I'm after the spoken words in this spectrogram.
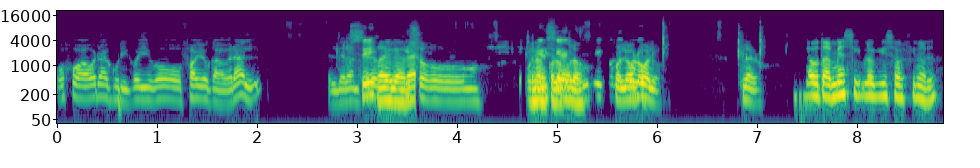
ojo, ahora a Curicó llegó Fabio Cabral, el delantero Sí. que hizo Chile y Colo Colo. Claro. Lau también sí lo quiso al final.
